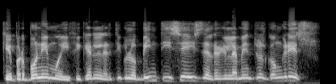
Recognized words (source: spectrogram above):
que propone modificar el artículo 26 del reglamento del Congreso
